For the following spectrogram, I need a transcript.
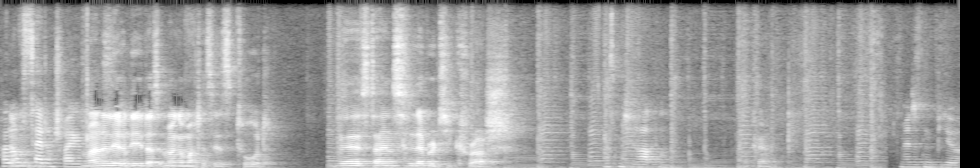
Fallobstzeit ja, und Schweigepflicht. Meine Lehrerin, die das immer gemacht hat, sie ist tot. Wer ist dein Celebrity Crush? Lass mich raten. Okay. Ja, das ein Bier,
